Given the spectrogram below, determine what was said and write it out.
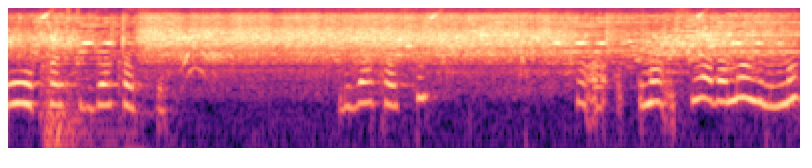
Oo kaçtı güzel kaçtı. Güzel kaçtı. Ulan şey adamı öldürdüm lan.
